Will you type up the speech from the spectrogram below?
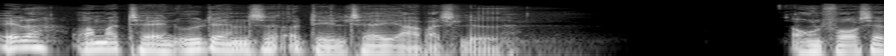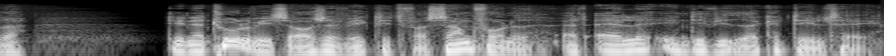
eller om at tage en uddannelse og deltage i arbejdslivet. Og hun fortsætter, det er naturligvis også vigtigt for samfundet, at alle individer kan deltage.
